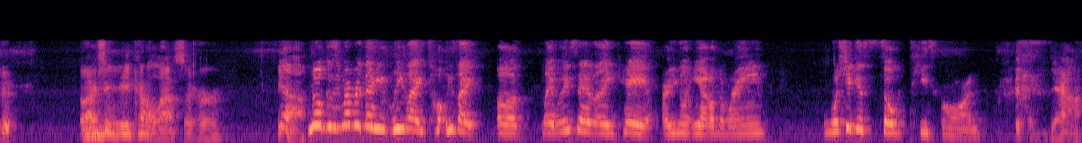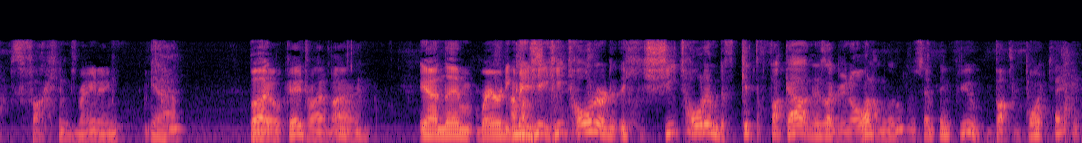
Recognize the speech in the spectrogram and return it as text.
Well, actually, he kind of laughs at her. Yeah. No, because remember that he, he like told, he's like uh like when he said like hey are you gonna eat out in the rain? When she gets soaked, he's gone. Yeah, it's fucking raining. Yeah. But okay, try it, bye. Yeah, and then Rarity I mean, he, he told her, to, she told him to get the fuck out, and he's like, you know what, I'm going to do the same thing for you. Fucking point taken.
